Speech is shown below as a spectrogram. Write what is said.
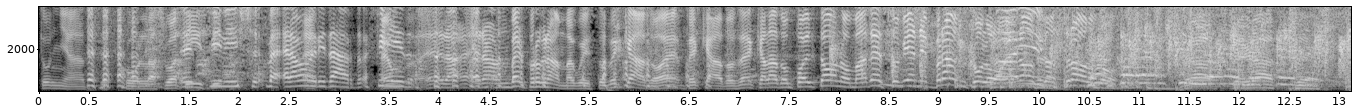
Tognazzi con la sua E tesi. finisce. Beh, eravamo in ritardo, è un- finito. era, era un bel programma questo, peccato, eh? Peccato, si è calato un po' il tono, ma adesso viene Brancolo, il nostro astrologo. Grazie, grazie.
